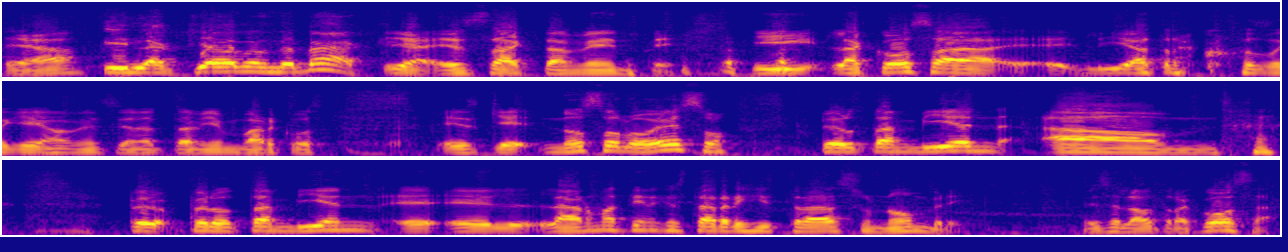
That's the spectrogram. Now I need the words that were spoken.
ya. y laqueado en the back. Ya, exactamente. Y la cosa, eh, y otra cosa que iba a mencionar también, Marcos, es que no solo eso, pero también, am, pero, pero también eh, el, la arma tiene que estar registrada a su nombre. Esa es la otra cosa.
